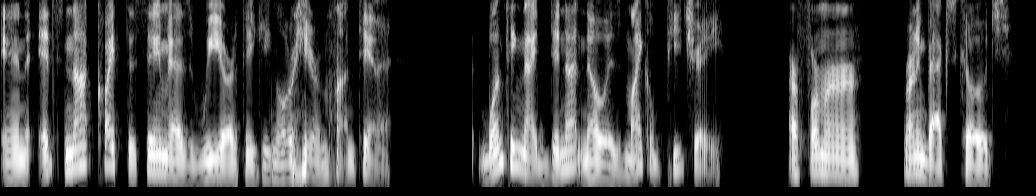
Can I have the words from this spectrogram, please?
and it's not quite the same as we are thinking over here in Montana. One thing that I did not know is Michael Pitre, our former running backs coach,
